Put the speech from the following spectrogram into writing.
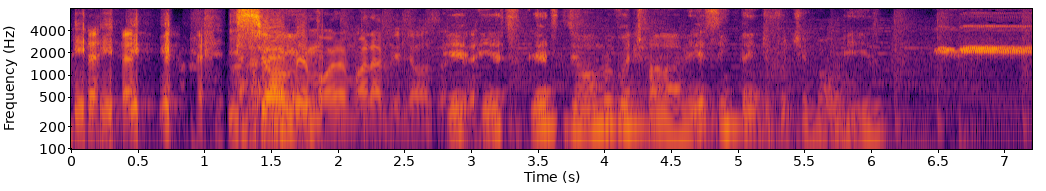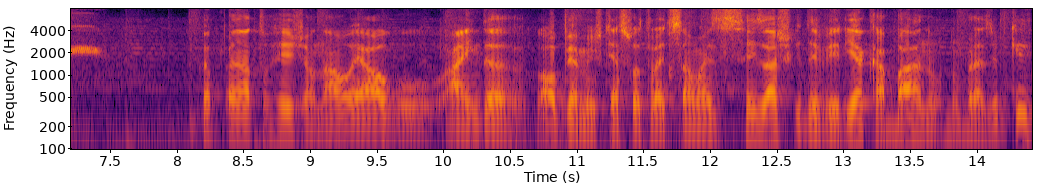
Isso é uma memória maravilhosa. Esse, esse homem, eu vou te falar, esse entende de futebol mesmo. Campeonato regional é algo ainda, obviamente tem a sua tradição, mas vocês acham que deveria acabar no, no Brasil? Porque,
